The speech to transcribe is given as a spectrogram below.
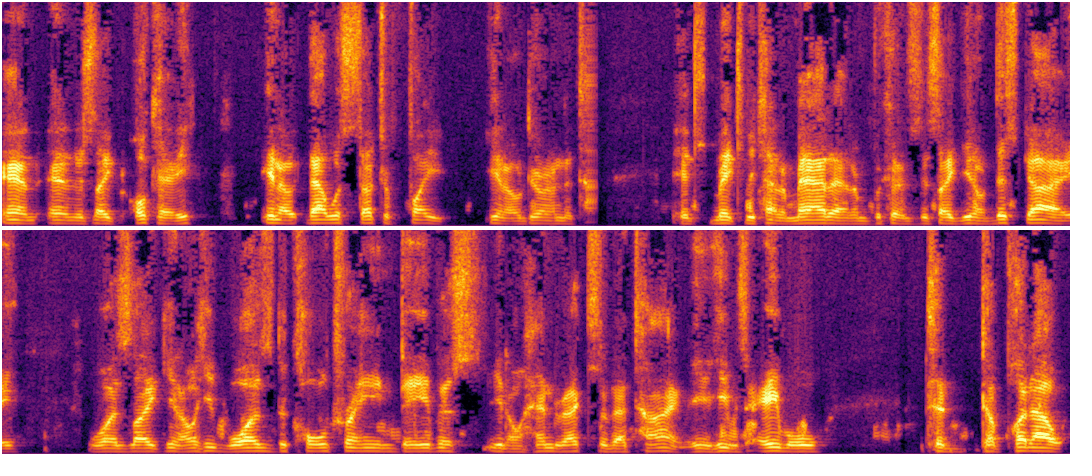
And and it's like okay, you know that was such a fight, you know, during the time. It makes me kind of mad at him because it's like you know this guy was like, you know, he was the Coltrane, Davis, you know, Hendrix at that time. He, he was able to to put out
